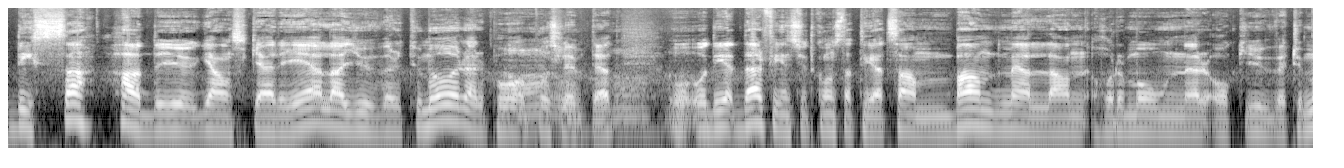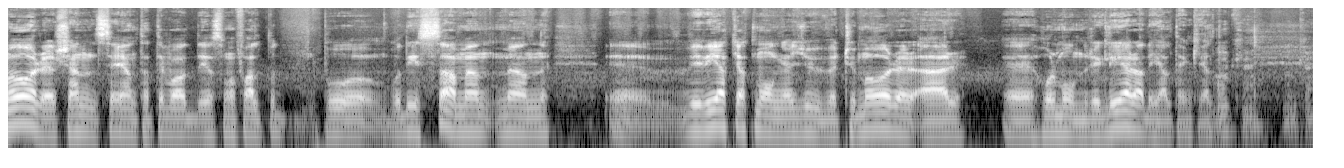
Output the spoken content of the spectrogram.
Dissa hade ju ganska rejäla juvertumörer på, ja, på slutet. Ja, ja, och, och det, där finns ju ett konstaterat samband mellan hormoner och juvertumörer. Sen säger jag inte att det var det som var fallet på, på, på Dissa. Men, men eh, vi vet ju att många juvertumörer är eh, hormonreglerade helt enkelt. Okay, okay.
